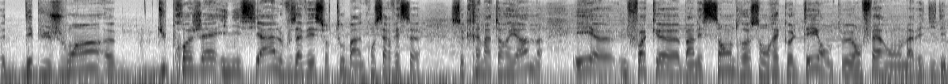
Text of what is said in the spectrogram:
euh, début juin euh, du projet initial. Vous avez surtout ben, conservé ce, ce crématorium et euh, une fois que ben, les cendres sont récoltées, on peut en faire. On avait dit des,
